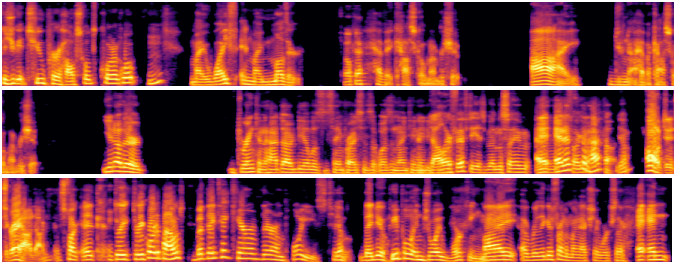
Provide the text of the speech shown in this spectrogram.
because you get two per household, quote unquote. Mhm. My wife and my mother Okay. have a Costco membership. I do not have a Costco membership. You know their drink and hot dog deal was the same price as it was in A 1984. dollar fifty. It's been the same. and, and it's a good hot dog. Yeah. Oh, dude, it's a great hot dog. It's fuck it, three three quarter pound. But they take care of their employees too. Yep, they do. People enjoy working. there. My a really good friend of mine actually works there. A- and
